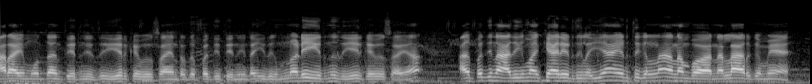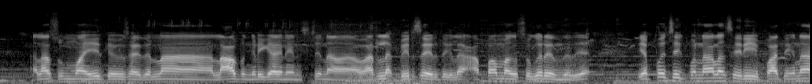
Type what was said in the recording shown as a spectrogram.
ஆராயும் போது தான் தெரிஞ்சது. இயற்கை விவசாயன்றதை பற்றி தெரிஞ்சுக்கிட்டேன். இதுக்கு முன்னாடியே இருந்தது இயற்கை விவசாயம். அதை பற்றி நான் அதிகமாக கேர் எடுத்துக்கல. ஏன் எடுத்துக்கலாம் நம்ம நல்லா இருக்குமே. அதெல்லாம் சும்மா இயற்கை விவசாயத்தெல்லாம் லாபம் கிடைக்காதுன்னு நினச்சிட்டு நான் வரல. பெருசாக எடுத்துக்கல. அப்பா அம்மாவுக்கு சுகர் இருந்தது. எப்போ செக் பண்ணாலும் சரி பார்த்தீங்கன்னா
